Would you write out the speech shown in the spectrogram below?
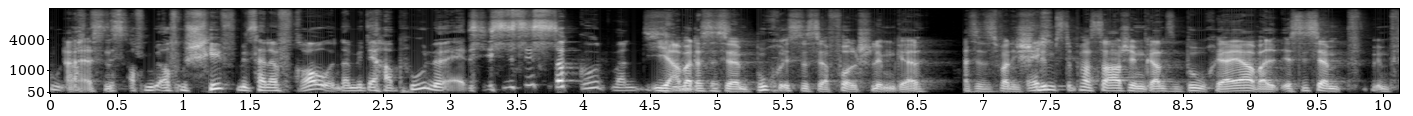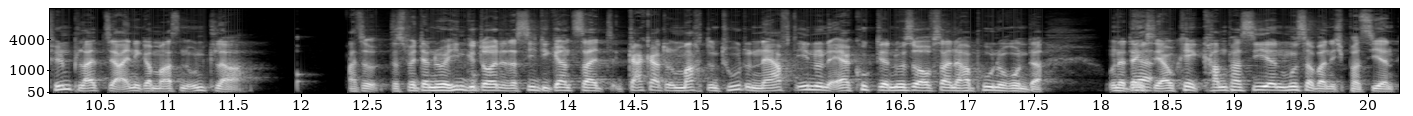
cool. Ach, das ist auf, auf, dem Schiff mit seiner Frau und dann mit der Harpune. Ey, das, ist, das ist so gut, Mann. ja, aber das ist ja im Buch ist das ja voll schlimm, gell? Also das war die Echt? schlimmste Passage im ganzen Buch. Ja, ja, weil es ist ja im, im Film bleibt ja einigermaßen unklar, also, das wird ja nur hingedeutet, dass sie die ganze Zeit gackert und macht und tut und nervt ihn und er guckt ja nur so auf seine Harpune runter. Und da denkst du, ja. ja, okay, kann passieren, muss aber nicht passieren.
